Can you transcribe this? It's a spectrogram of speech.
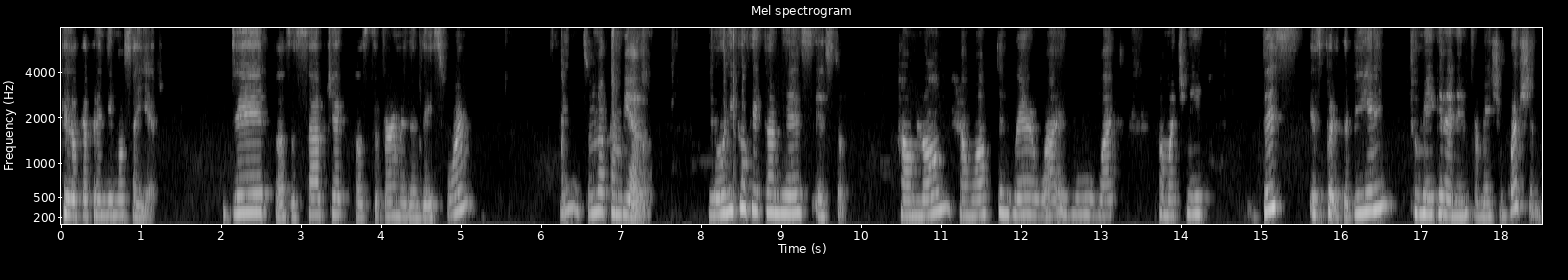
que lo que aprendimos ayer. Did plus the subject plus the verb in the base form. ¿Ven? Eso no ha cambiado. Lo único que cambia es esto how long, how often, where, why, who, what, how much meat. This is put at the beginning to make it an information question.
